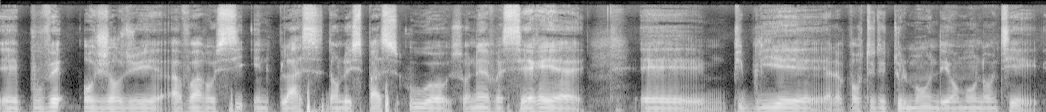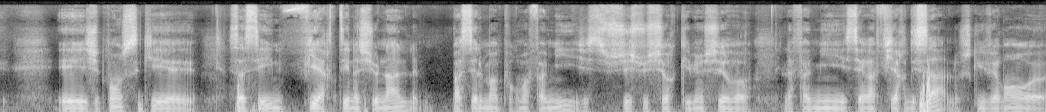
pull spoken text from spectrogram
et pouvait aujourd'hui avoir aussi une place dans l'espace où euh, son œuvre serait euh, publiée à la portée de tout le monde et au monde entier. Et je pense que ça, c'est une fierté nationale, pas seulement pour ma famille. Je, suis sûr que, bien sûr, la famille sera fière de ça lorsqu'ils verront euh,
